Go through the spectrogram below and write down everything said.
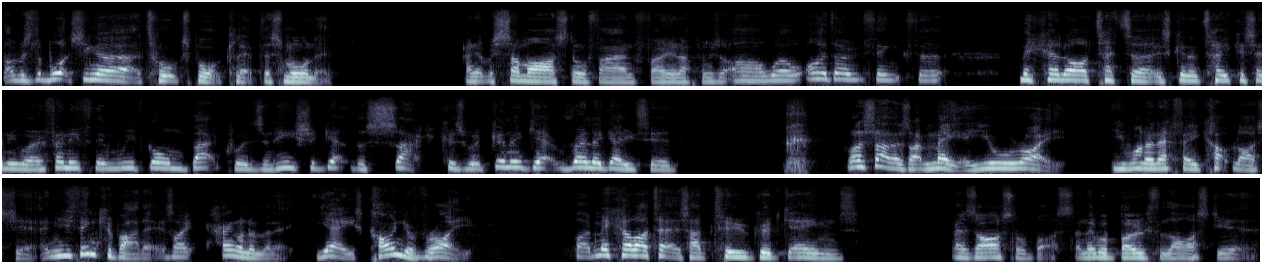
I was watching a Talksport clip this morning, and it was some Arsenal fan phoning up and was like, "Oh well, I don't think that Mikel Arteta is going to take us anywhere. If anything, we've gone backwards, and he should get the sack because we're going to get relegated." well, I sat there, I was like, "Mate, are you all right? You won an FA Cup last year, and you think about it, it's like, hang on a minute, yeah, he's kind of right. Like Mikel Arteta's had two good games as Arsenal boss, and they were both last year."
